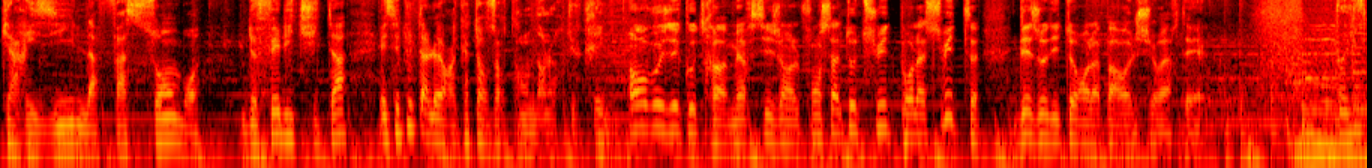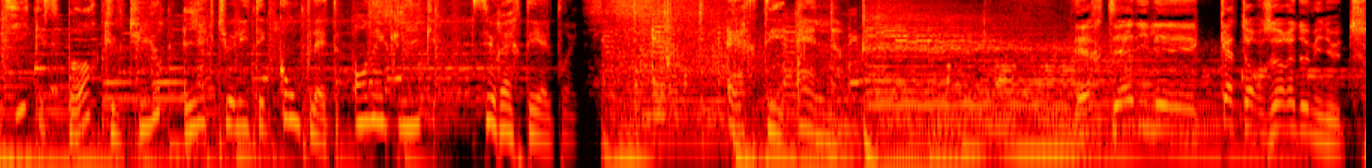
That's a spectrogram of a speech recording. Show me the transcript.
Carisi, la face sombre de Felicita. Et c'est tout à l'heure à 14h30 dans l'heure du crime. On vous écoutera. Merci Jean-Alphonse. À tout de suite pour la suite des auditeurs ont la parole sur RTL. Politique, sport, culture, l'actualité complète en un clic sur RTL.fr. RTL. RTL, il est 14h02 minutes.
